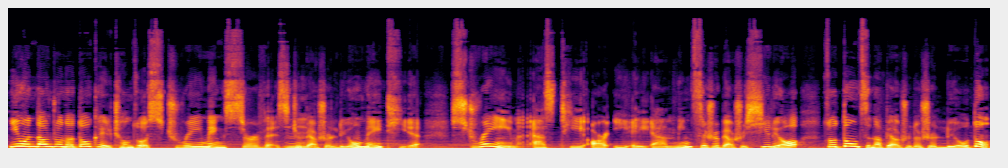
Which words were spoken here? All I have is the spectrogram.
英文当中呢都可以称作 streaming service，就表示流媒体。Stream, s t r e a m，名词是表示溪流，做动词呢表示的是流动。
